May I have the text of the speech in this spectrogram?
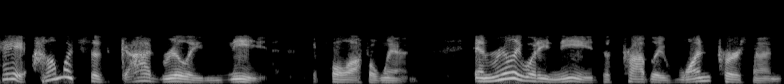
hey, how much does God really need to pull off a win? And really, what he needs is probably one person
